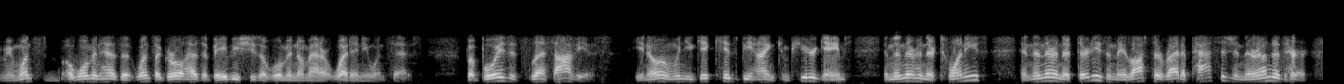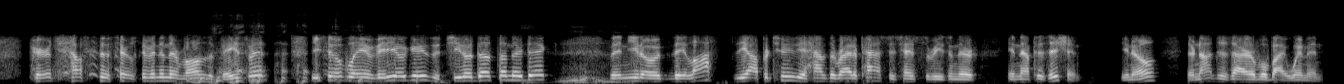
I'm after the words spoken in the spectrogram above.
I mean, once a woman has a once a girl has a baby, she's a woman no matter what anyone says. But boys, it's less obvious you know and when you get kids behind computer games and then they're in their 20s and then they're in their 30s and they lost their rite of passage and they're under their parents house and they're living in their mom's basement you know playing video games with cheeto dust on their dick then you know they lost the opportunity to have the rite of passage hence the reason they're in that position you know? They're not desirable by women.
